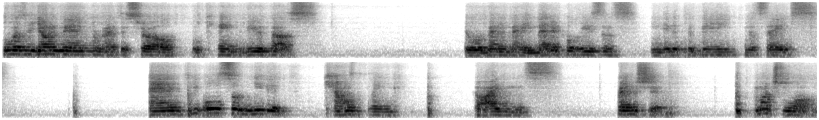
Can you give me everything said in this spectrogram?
Who was a young man from Israel who came to be with us. There were many, many medical reasons he needed to be in the States. And he also needed counseling, guidance, friendship, much more.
